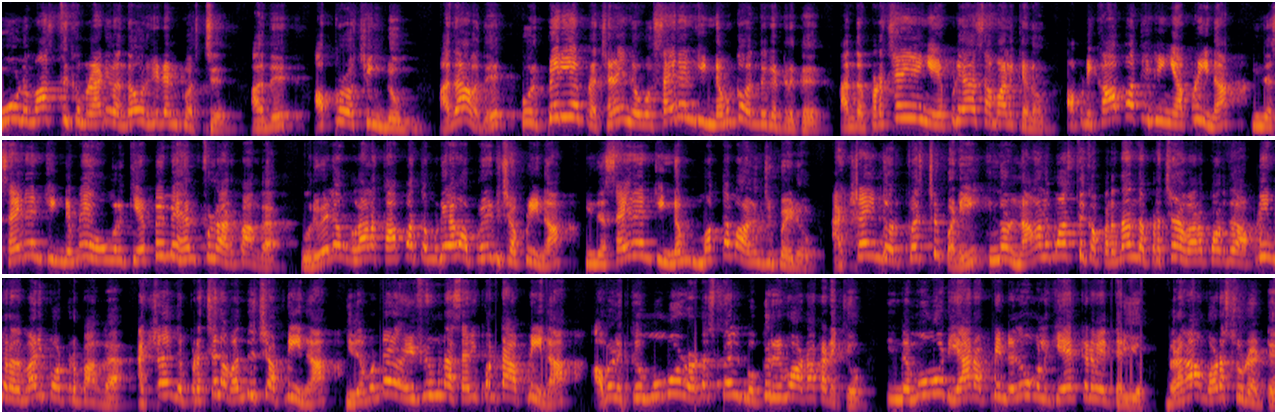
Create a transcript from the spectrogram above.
மூணு மாசத்துக்கு முன்னாடி வந்த ஒரு ஹிடன் கொஸ்ட் அது அப்ரோச்சிங் டூம் அதாவது ஒரு பெரிய பிரச்சனை இந்த சைலண்ட் கிங்டமுக்கு வந்துகிட்டு இருக்கு. அந்த பிரச்சனையை நீங்க எப்படியாவது சமாளிக்கணும். அப்படி காப்பாத்திட்டீங்க அப்படின்னா இந்த சைலண்ட் கிங்டமே உங்களுக்கு எப்பயுமே ஹெல்ப்ஃபுல்லா இருப்பாங்க. ஒருவேளை உங்களால காப்பாத்த முடியாம போயிடுச்சு அப்படின்னா இந்த சைலண்ட் கிங்டம் மொத்தமா அழிஞ்சு போயிடும். ஆக்சுவலா இந்த ஒரு quest படி இன்னும் நாலு மாசத்துக்கு அப்புறம் தான் அந்த பிரச்சனை வரப்போறது அப்படின்றது மாதிரி போட்டிருப்பாங்க. ஆக்சுவலா இந்த பிரச்சனை வந்துச்சு அப்படின்னா இதை மட்டும் இஃபிம் சரி பண்ணிட்டா அப்படின்னா அவளுக்கு மூவோட ஸ்பெல் புக் ரிவார்டா கிடைக்கும். இந்த மூவோட் யார் அப்படின்றது உங்களுக்கு ஏற்கனவே தெரியும். பிரகாமோட ஸ்டூடெண்ட்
